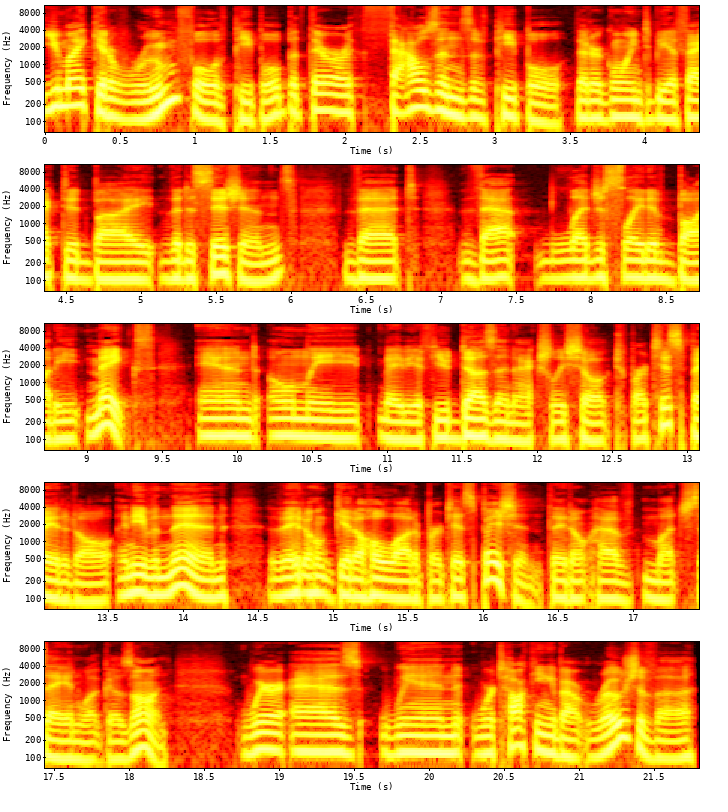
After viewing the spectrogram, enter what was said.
you might get a room full of people, but there are thousands of people that are going to be affected by the decisions that that legislative body makes. And only maybe a few dozen actually show up to participate at all. And even then, they don't get a whole lot of participation. They don't have much say in what goes on. Whereas when we're talking about Rojava,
